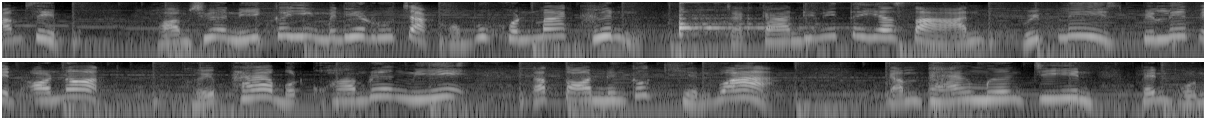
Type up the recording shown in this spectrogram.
1930 ความเชื่อนี้ก็ยิ่งเป็นที่รู้จักของผู้คนมากขึ้น จากการที่นิตยสาร Ripley's Believe It or Not เผยแพร่บทความเรื่องนี้ และตอนหนึ่งก็เขียนว่ากำแพงเมืองจีน เป็นผล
